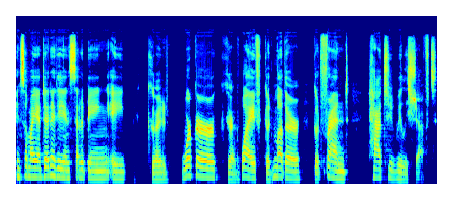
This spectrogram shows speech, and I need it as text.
And so my identity, instead of being a good worker, good wife, good mother, good friend, had to really shift.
